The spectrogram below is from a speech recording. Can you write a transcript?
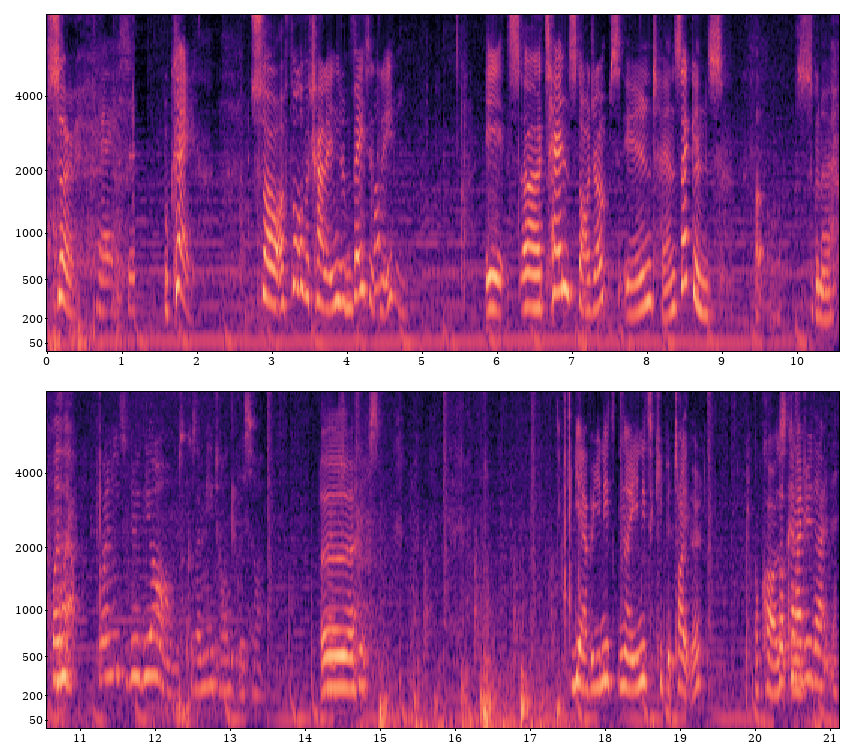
So, Okay. So okay. So I've thought of a challenge, and basically, it's uh, 10 star jumps in 10 seconds. Uh-oh. Just gonna. Wait, do I need to do the arms? Because I need to hold this up. Uh, this. Yeah, but you need no, you need to keep it tight though, because. But can I do that? Then?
